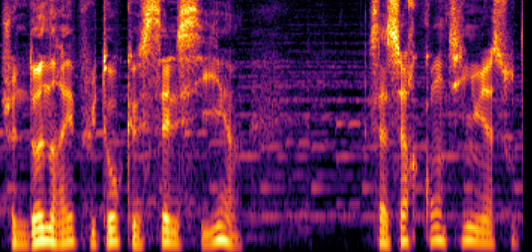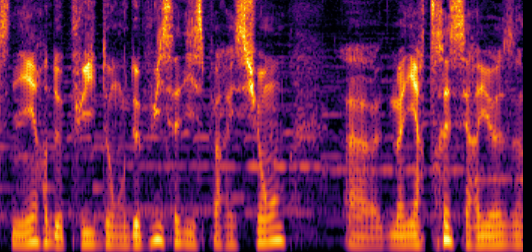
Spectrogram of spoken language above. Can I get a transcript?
je ne donnerais plutôt que celle-ci. Sa sœur continue à soutenir depuis sa disparition de manière très sérieuse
